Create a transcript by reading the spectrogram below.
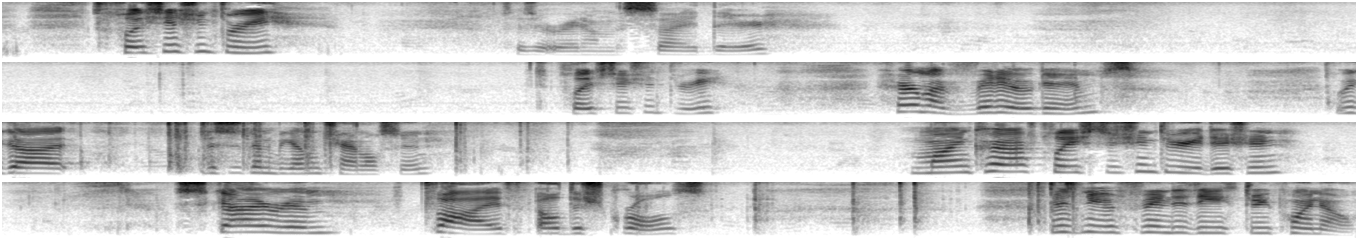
It's PlayStation 3. It says it right on the side there. It's PlayStation 3. Here are my video games. We got, this is going to be on the channel soon. Minecraft PlayStation 3 Edition, Skyrim 5 Elder Scrolls, Disney Infinity 3.0.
